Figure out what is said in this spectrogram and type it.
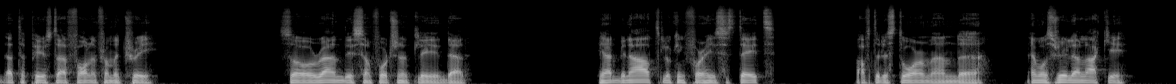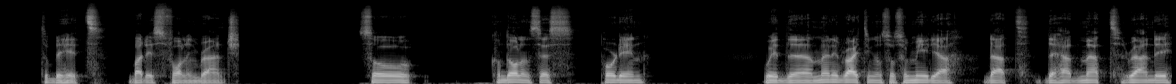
that appears to have fallen from a tree. So Randy is unfortunately dead. He had been out looking for his estate after the storm and uh, and was really unlucky to be hit by this falling branch. So condolences poured in with uh, many writing on social media that they had met Randy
